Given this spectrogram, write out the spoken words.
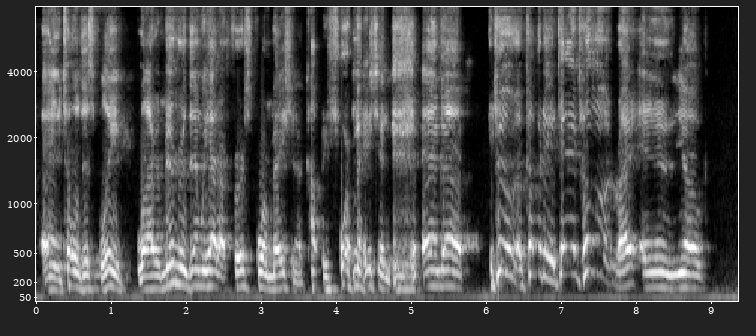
and total disbelief. Well, I remember then we had our first formation, a company formation, and uh, a company attacks on, right, and then you know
